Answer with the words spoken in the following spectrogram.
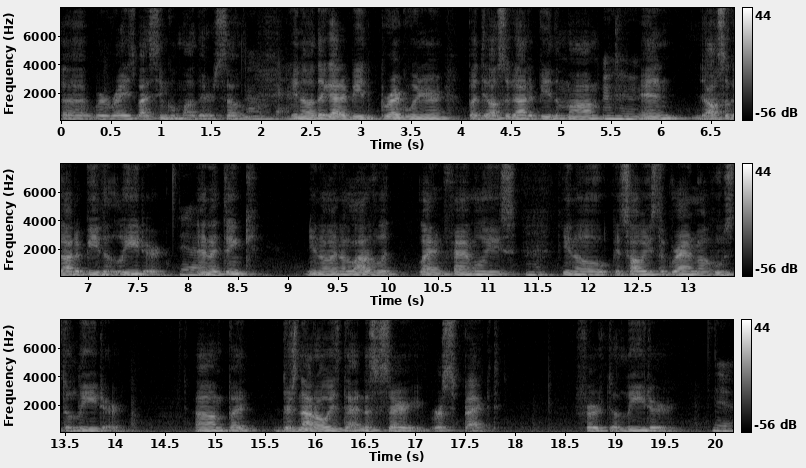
uh, were raised by single mothers, so oh, okay. you know they got to be the breadwinner, but they also got to be the mom, mm-hmm. and also got to be the leader. Yeah. And I think, you know, in a lot of Latin families, mm-hmm. you know, it's always the grandma who's the leader, um, but there's not always that necessary respect for the leader. Yeah.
